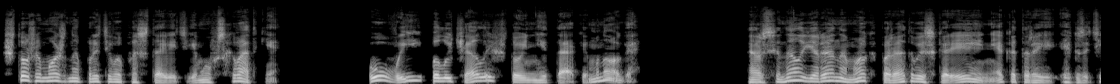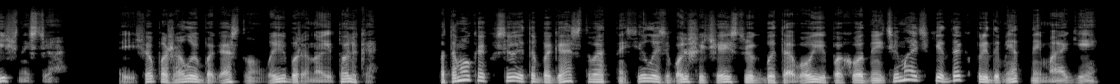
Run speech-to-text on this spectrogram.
что же можно противопоставить ему в схватке. Увы, получалось, что не так и много. Арсенал Ярана мог порадовать скорее некоторой экзотичностью, еще, пожалуй, богатством выбора, но и только. Потому как все это богатство относилось большей частью к бытовой и походной тематике, да к предметной магии.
